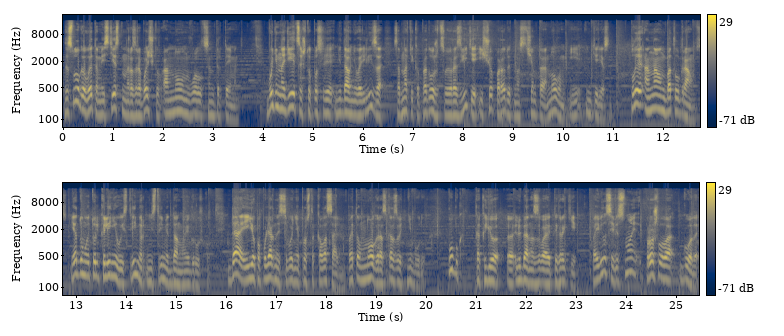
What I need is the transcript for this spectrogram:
Заслуга в этом, естественно, разработчиков Unknown Worlds Entertainment. Будем надеяться, что после недавнего релиза Subnautica продолжит свое развитие и еще порадует нас чем-то новым и интересным. Player Unknown Battlegrounds. Я думаю, только ленивый стример не стримит данную игрушку. Да, ее популярность сегодня просто колоссальна, поэтому много рассказывать не буду. Пубк, как ее э, любя называют игроки, появился весной прошлого года.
